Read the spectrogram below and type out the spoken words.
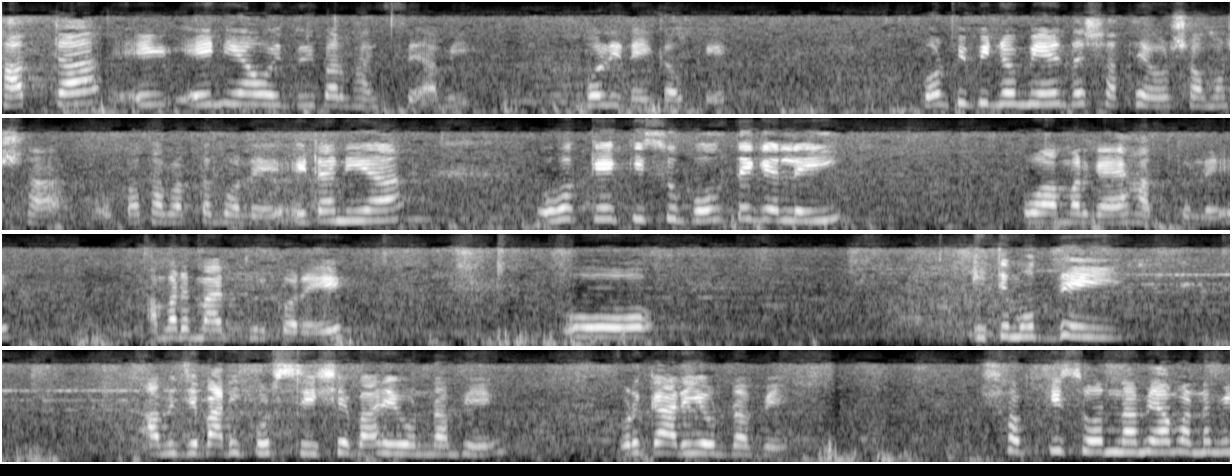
হাতটা এই এই নিয়ে ওই দুইবার ভাঙছে, আমি বলি নাই কাউকে। ওর বিভিন্ন মেয়েদের সাথে ওর সমস্যা, ও কথাবার্তা বলে। এটা নিয়ে ওকে কিছু বলতে গেলেই ও আমার গায়ে হাত তোলে, আমার মারধর করে। ও ইতিমধ্যেই আমি যে বাড়ি করছি, সে বাড়ি ওর নামে, ওর গাড়ি ওর নামে। সব কিছু ওর নামে, আমার নামে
